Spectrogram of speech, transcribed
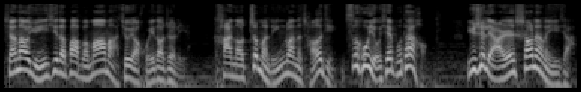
想到允熙的爸爸妈妈就要回到这里，看到这么凌乱的场景，似乎有些不太好。于是俩人商量了一下，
